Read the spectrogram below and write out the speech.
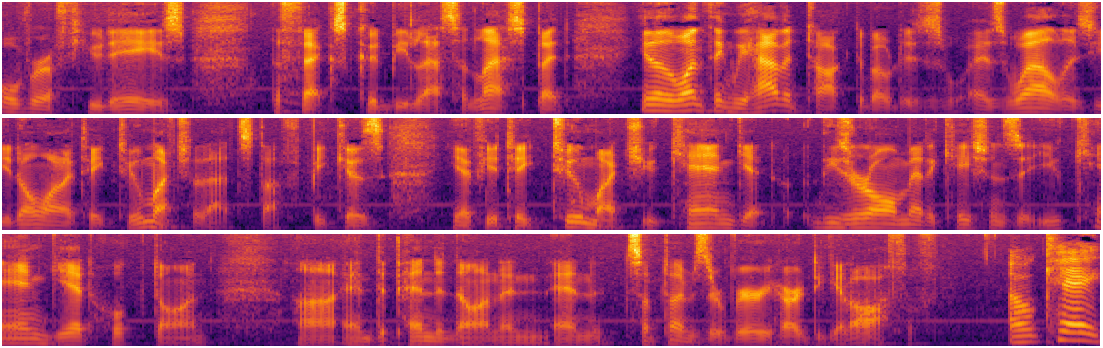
over a few days, the effects could be less and less. But you know, the one thing we haven't talked about is as well is you don't want to take too much of that stuff because you know, if you take too much, you can get these are all medications that you can get hooked on uh, and dependent on, and, and sometimes they're very hard to get off of. Okay.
